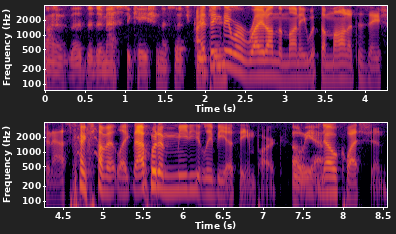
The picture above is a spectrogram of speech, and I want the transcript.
kind of the, the domestication of such creatures. I think they were right on the money with the monetization aspect of it. Like that would immediately be a theme park. Oh yeah. No question.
